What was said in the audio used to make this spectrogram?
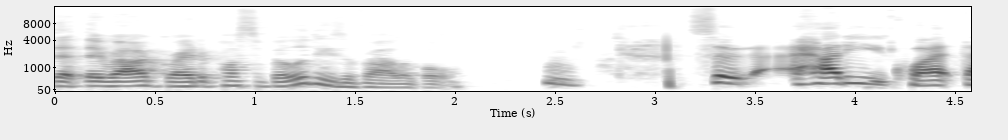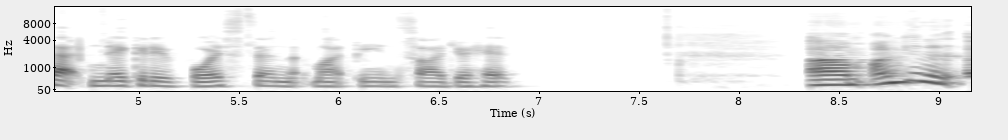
that there are greater possibilities available. Hmm. So, how do you quiet that negative voice then that might be inside your head? Um, I'm going to,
